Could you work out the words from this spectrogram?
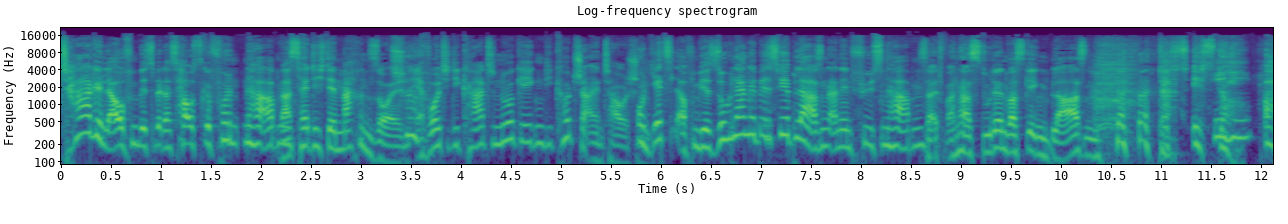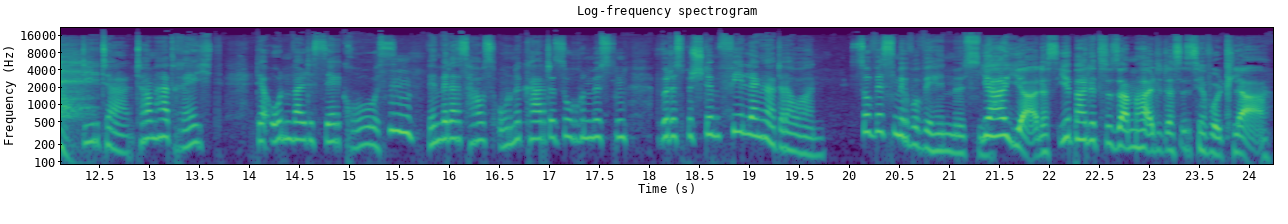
Tage laufen, bis wir das Haus gefunden haben. Was hätte ich denn machen sollen? Er wollte die Karte nur gegen die Kutsche eintauschen. Und jetzt laufen wir so lange, bis wir Blasen an den Füßen haben. Seit wann hast du denn was gegen Blasen? Das ist doch... Hihi, Dieter, Tom hat recht. Der Odenwald ist sehr groß. Wenn wir das Haus ohne Karte suchen müssten, würde es bestimmt viel länger dauern. So wissen wir, wo wir hin müssen. Ja, ja, dass ihr beide zusammenhaltet, das ist ja wohl klar.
